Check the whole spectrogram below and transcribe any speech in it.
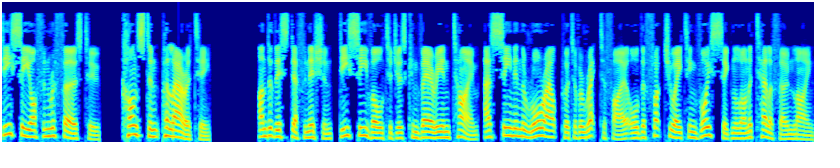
DC often refers to constant polarity under this definition, DC voltages can vary in time, as seen in the raw output of a rectifier or the fluctuating voice signal on a telephone line.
